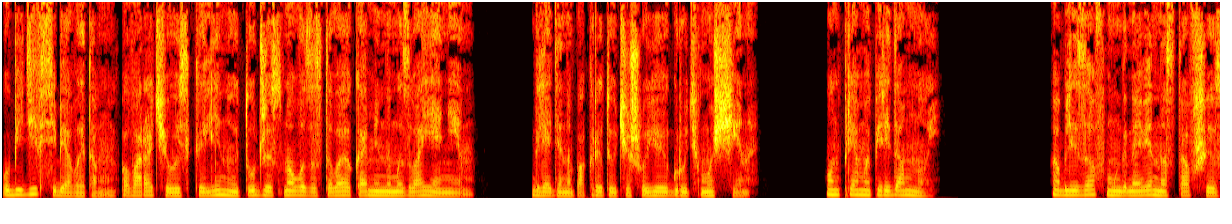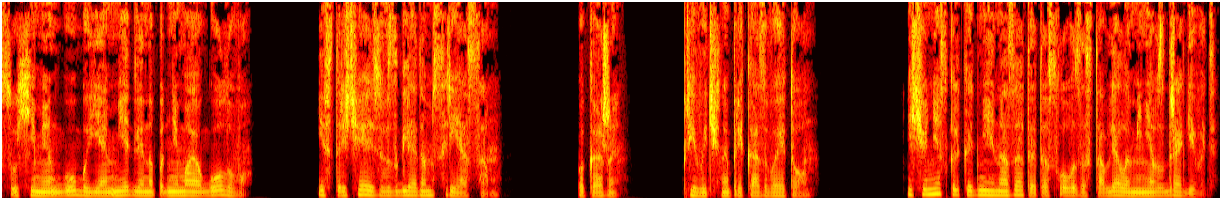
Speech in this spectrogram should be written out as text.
Убедив себя в этом, поворачиваюсь к Элину и тут же снова застываю каменным изваянием, глядя на покрытую чешуей грудь мужчины. Он прямо передо мной. Облизав мгновенно ставшие сухими губы, я медленно поднимаю голову и встречаюсь взглядом с Риасом. «Покажи», — привычно приказывает он. Еще несколько дней назад это слово заставляло меня вздрагивать,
